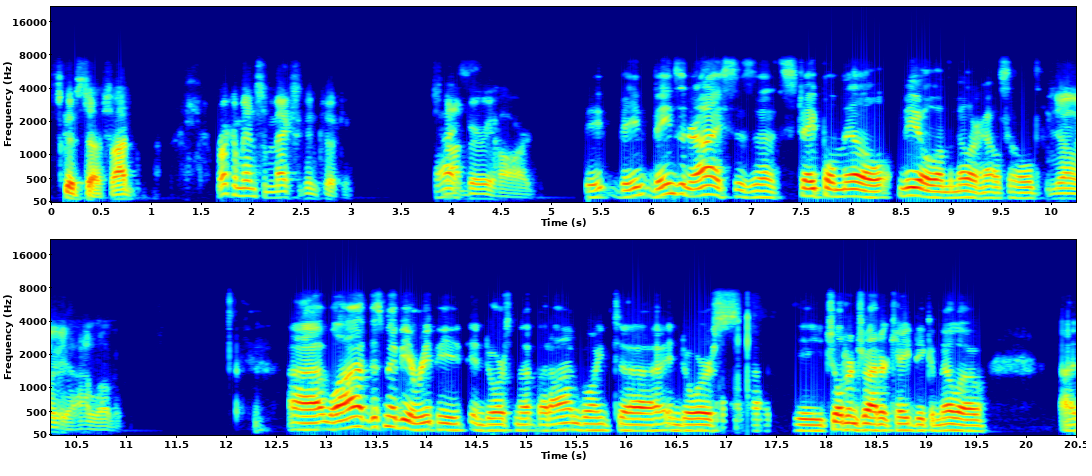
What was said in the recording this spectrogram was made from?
it's good stuff. So I recommend some Mexican cooking. It's nice. not very hard. Bean, beans and rice is a staple meal meal in the Millar household. Oh yeah, I love it. Uh, well, I, this may be a repeat endorsement, but I'm going to endorse uh, the children's writer Kate DiCamillo. I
